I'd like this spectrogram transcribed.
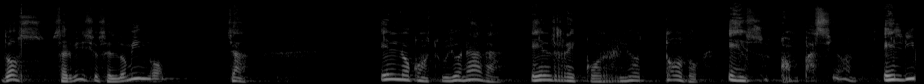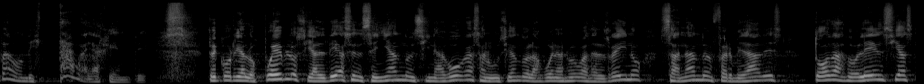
dos servicios el domingo, ya. Él no construyó nada, él recorrió todo. Eso es compasión. Él iba donde estaba la gente. Recorría los pueblos y aldeas enseñando en sinagogas, anunciando las buenas nuevas del reino, sanando enfermedades, todas dolencias.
